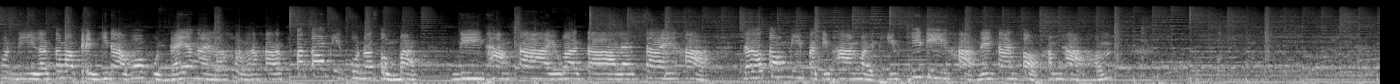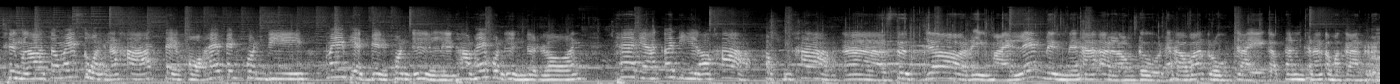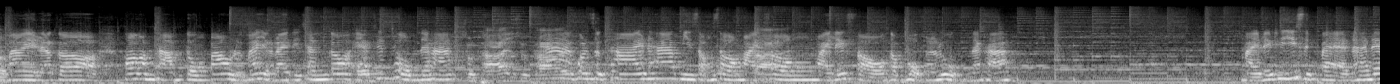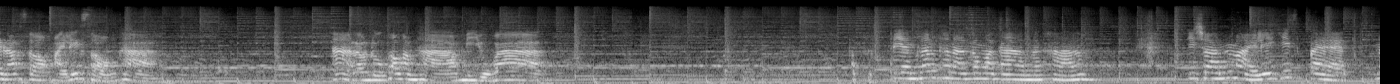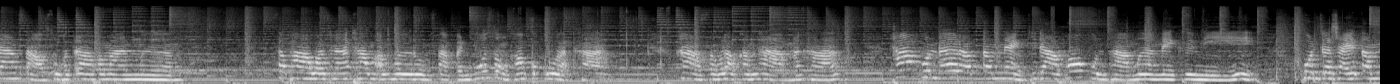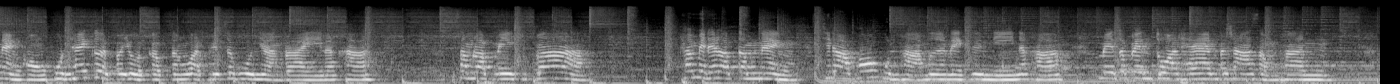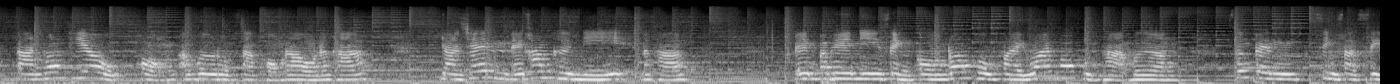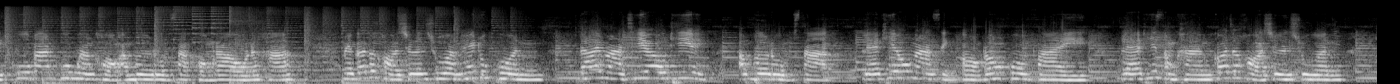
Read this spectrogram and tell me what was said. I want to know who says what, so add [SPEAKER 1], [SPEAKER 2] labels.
[SPEAKER 1] คนดีแล้วจะมาเป็นธิดาพ่อขุนได้ยังไงล่ะคะนะคะ ก็ต้องมีคุณสมบัติดีทางกายวาจาและใจค่ะ แล้วก็ต้องมีปฏิภาณไหวพริบที่ดีค่ะ ในการตอบคำถาม ถึงเราจะไม่สวยนะคะ แต่ขอให้เป็นคนดีไม่เบียดเบียนคนอื่น หรือทำให้คนอื่นเดือดร้อน นี้ยก็ดีแล้วค่ะ ขอบคุณค่ะ
[SPEAKER 2] อ่า สุดยอดอีกหมายเลขหนึ่งนะคะอ่าลองดูนะคะว่าตรงใจกับท่านคณะกรรมการหรือไม่ แล้วก็ข้อคำถามตรงเป้าหรือไม่อย่างไรดิฉันก็แอบชื่นชมนะคะ
[SPEAKER 3] สุดท้ายสุดท้า
[SPEAKER 2] อ่ายคนสุดท้ายนะคะ มีสองซองหมายซองหมายเลขสองกับหกนะลูกนะคะ หมายเลขที่ 28 นะคะ ได้รับซองหมายเลขสองค่ะ อ่าลองดูข้อคำถามมีอยู่ว่า
[SPEAKER 1] รียนท่านคณะกรรมการนะคะ ดิฉันหมายเลข 28 นางสาวสุภตราประมาณเมือง สภาวัฒนธรรมอำเภอหลุมสักเป็นผู้ส่งเข้าประกวดค่ะ ค่ะสำหรับคำถามนะคะ ถ้าคุณได้รับตำแหน่งธิดาวพ่อขุนผาเมืองในคืนนี้ คุณจะใช้ตำแหน่งของคุณให้เกิดประโยชน์กับจังหวัดเพชรบูรณ์อย่างไรนะคะสำหรับเมย์คิดว่า ถ้าเมย์ได้รับตำแหน่งธิดาพ่อขุนผาเมืองในคืนนี้นะคะ เมย์จะเป็นตัวแทนประชาสัมพันธ์ การท่องเที่ยวของอำเภอหลมสักของเรานะคะ อย่างเช่นในค่ำคืนนี้นะคะ เป็นประเพณีเส่งกองร่องโคมไฟไหว้พ่อขุนผาเมือง ซึ่งเป็นสิ่งศักดิ์สิทธิ์คู่บ้านคู่เมืองของอำเภอหลมสักของเรานะคะเมย์ก็จะขอเชิญชวนให้ทุกคนได้มาเที่ยวที่อำเภอหลมสัก และเที่ยวงานเสิ่งกองร่องโคมไฟ และที่สำคัญก็จะขอเชิญชวน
